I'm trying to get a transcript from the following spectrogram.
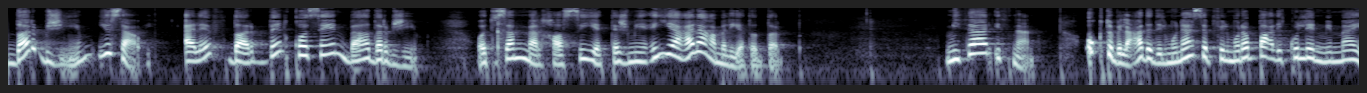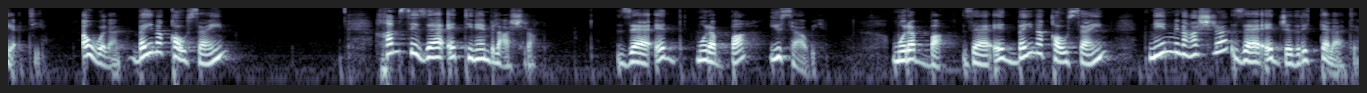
ضرب جيم يساوي. ألف ضرب بين قوسين باء ضرب جيم. وتسمى الخاصية التجميعية على عملية الضرب. مثال اثنان. اكتب العدد المناسب في المربع لكل مما يأتي. أولا بين قوسين خمسة زائد اثنين بالعشرة. زائد مربع يساوي. مربع زائد بين قوسين اثنين من عشرة زائد جذر الثلاثة.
